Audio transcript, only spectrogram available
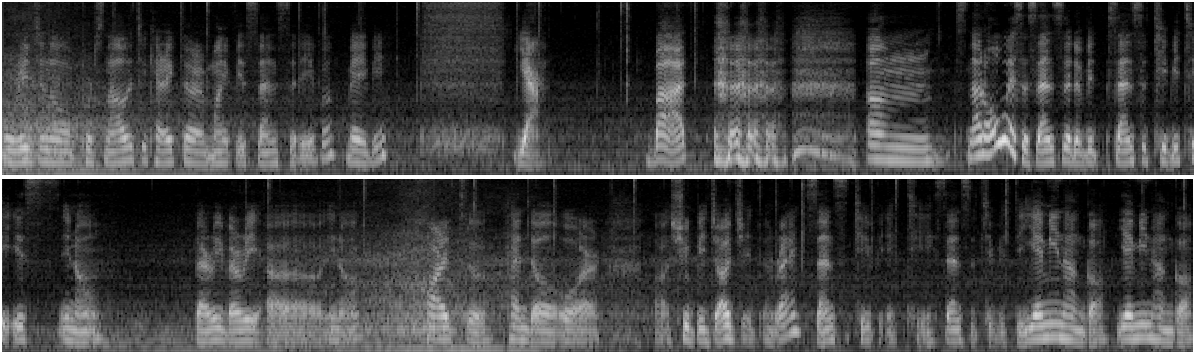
original personality character might be sensitive maybe. Yeah but um, it's not always a sensitive sensitivity is you know very very uh, you know hard to handle or uh, should be judged, right? Sensitivity, sensitivity, 예민한 거, 예민한 거.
